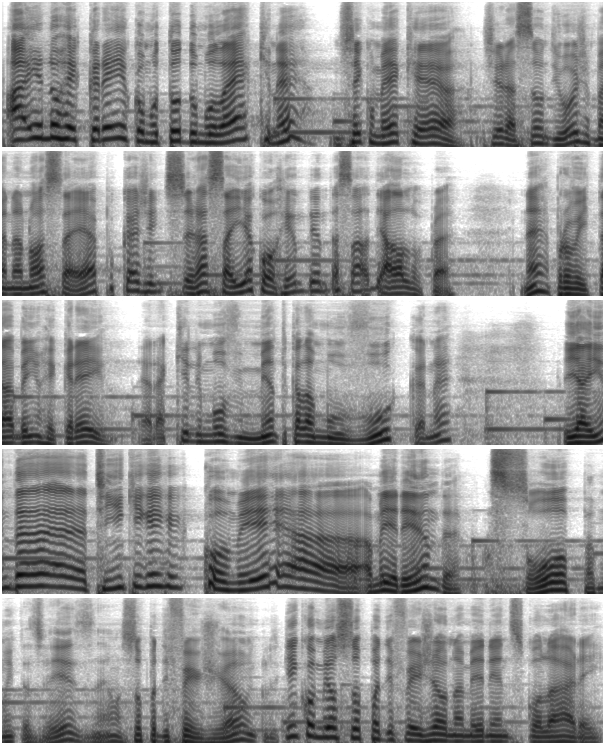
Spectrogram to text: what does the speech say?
Aí no recreio, como todo moleque, né? Não sei como é que é a geração de hoje, mas na nossa época a gente já saía correndo dentro da sala de aula para né, aproveitar bem o recreio. Era aquele movimento, aquela muvuca, né? E ainda tinha que comer a, a, merenda, a sopa, muitas vezes, né? uma sopa de feijão. Inclusive. Quem comeu sopa de feijão na merenda escolar aí?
